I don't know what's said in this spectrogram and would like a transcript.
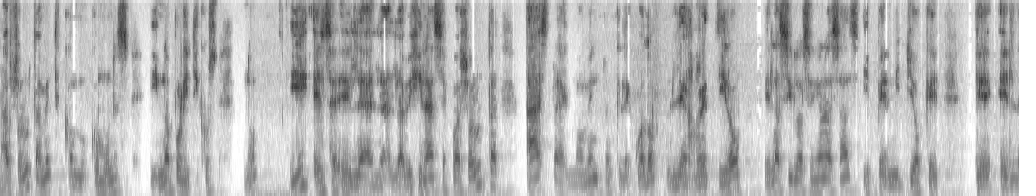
absolutamente comunes y no políticos, ¿no? Y la, vigilancia fue absoluta hasta el momento en que el Ecuador le retiró el asilo al señor Assange y permitió que, que el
